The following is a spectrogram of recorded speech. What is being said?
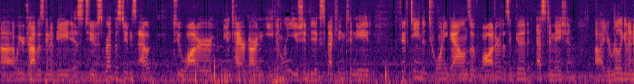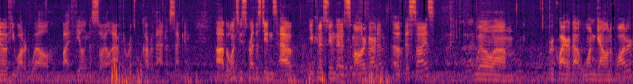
uh, what your job is going to be is to spread the students out to water the entire garden evenly. You should be expecting to need 15 to 20 gallons of water. That's a good estimation. Uh, you're really going to know if you watered well by feeling the soil afterwards. We'll cover that in a second. Uh, but once you spread the students out, you can assume that a smaller garden of this size will um, require about one gallon of water,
